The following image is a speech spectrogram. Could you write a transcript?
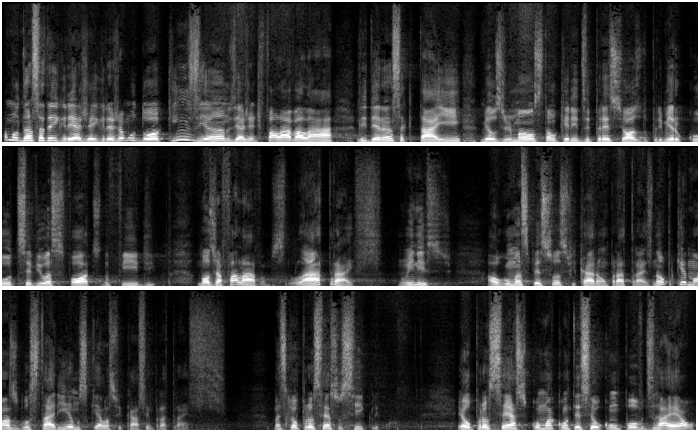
A mudança da igreja, a igreja mudou 15 anos e a gente falava lá, liderança que está aí, meus irmãos tão queridos e preciosos do primeiro culto, você viu as fotos do feed, nós já falávamos lá atrás, no início algumas pessoas ficarão para trás. Não porque nós gostaríamos que elas ficassem para trás, mas que é o processo cíclico. É o processo como aconteceu com o povo de Israel.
